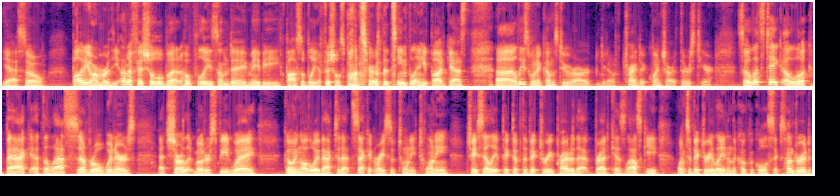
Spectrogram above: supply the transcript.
Yeah. So Body Armor, the unofficial, but hopefully someday, maybe possibly official sponsor of the Team Blaney podcast, uh, at least when it comes to our, you know, trying to quench our thirst here. So let's take a look back at the last several winners at Charlotte Motor Speedway going all the way back to that second race of 2020. Chase Elliott picked up the victory. Prior to that, Brad Keselowski went to victory lane in the Coca Cola 600.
